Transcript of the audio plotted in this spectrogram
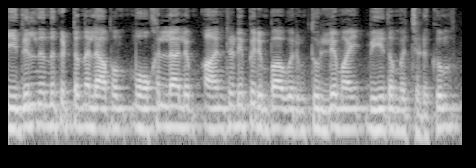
ഇതിൽ നിന്ന് കിട്ടുന്ന ലാഭം മോഹൻലാലും ആന്റണി പെരുമ്പാവൂരും തുല്യമായി വീതം വെച്ചെടുക്കും.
